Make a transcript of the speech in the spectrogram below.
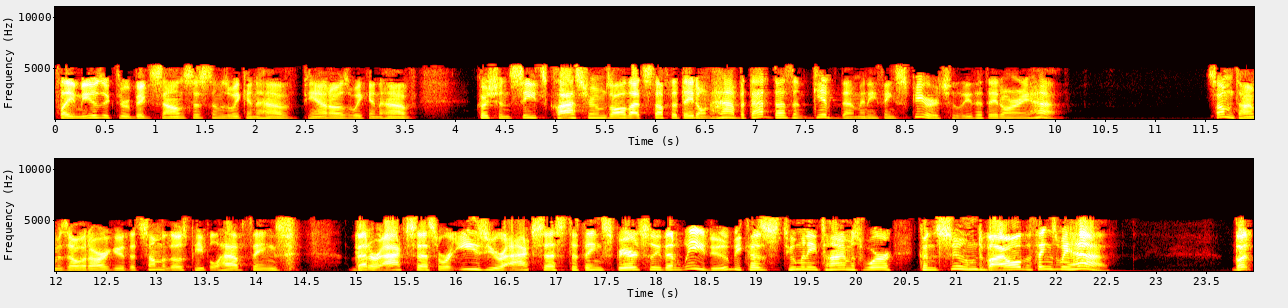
play music through big sound systems, we can have pianos, we can have cushioned seats, classrooms, all that stuff that they don't have, but that doesn't give them anything spiritually that they don't already have. Sometimes I would argue that some of those people have things better access or easier access to things spiritually than we do because too many times we're consumed by all the things we have. But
